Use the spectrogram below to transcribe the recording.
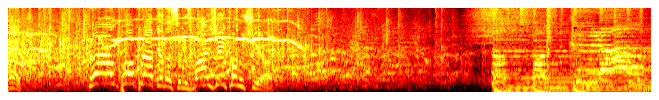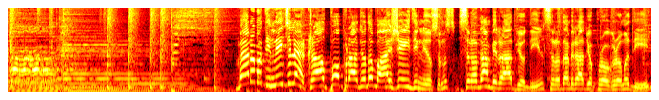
net. Kral Pop Radyo'dasınız. Bay J konuşuyor. Pop Pop Kral Pop Merhaba dinleyiciler. Kral Pop Radyo'da Bay J'yi dinliyorsunuz. Sıradan bir radyo değil, sıradan bir radyo programı değil.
